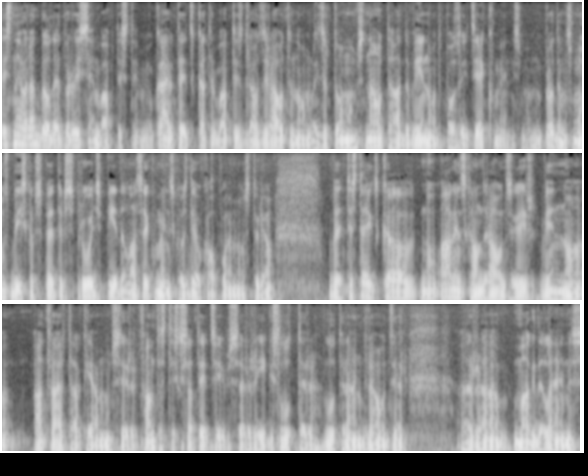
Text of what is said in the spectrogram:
es nevaru atbildēt par visiem baptistiem, jo, kā jau teicu, katra baptistu draugs ir autonoma. Līdz ar to mums nav tāda vienota pozīcija ekumenismam. Nu, protams, mūsu biskups Pēters Sproģis piedalās ekumeniskos dievkalpojumos. Bet es teiktu, ka nu, Āgānskalna drauga ir viena no atvērtākajām. Mums ir fantastiskas attiecības ar Rīgas Lutera, Lutāņu draugu, ar, Magdalēnas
